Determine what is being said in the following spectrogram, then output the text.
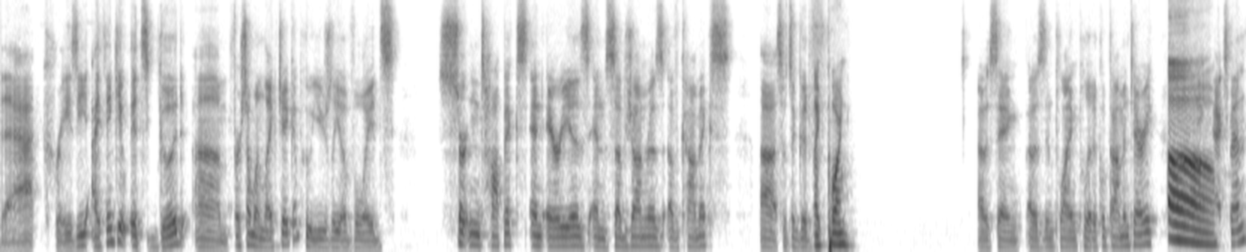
that crazy. I think it, it's good um, for someone like Jacob who usually avoids certain topics and areas and subgenres of comics. Uh, so it's a good. f- Like porn? I was saying, I was implying political commentary. Oh, X Men.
